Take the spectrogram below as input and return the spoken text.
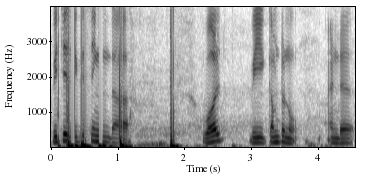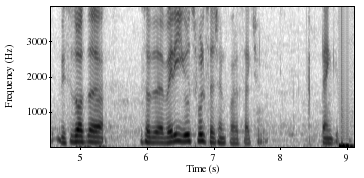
which is existing in the world. We come to know. And this was the was a very useful session for us actually. Thank you.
